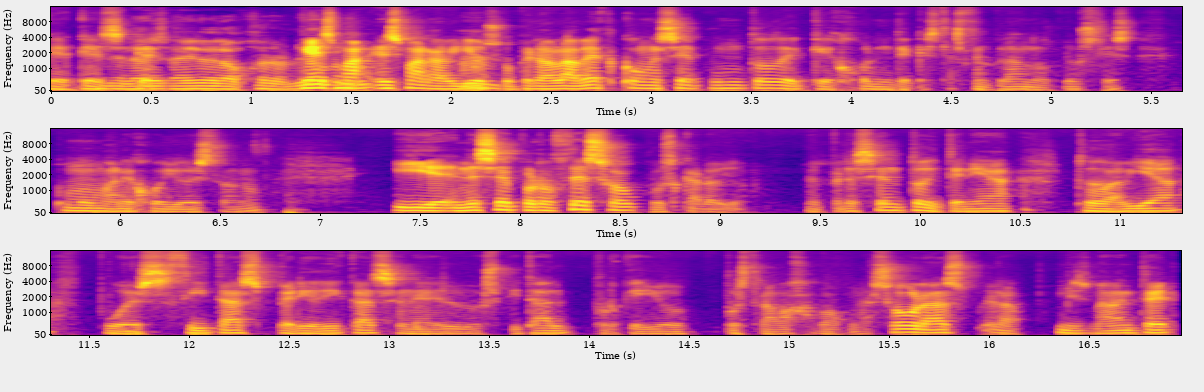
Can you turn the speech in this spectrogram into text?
que, es, salir del agujero es, es, maravilloso mm. pero a la vez con ese punto de que joder, de que estás templando que hostias, cómo manejo yo esto no y en ese proceso pues claro yo me presento y tenía todavía pues citas periódicas en el hospital porque yo pues trabajaba unas horas era mismamente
